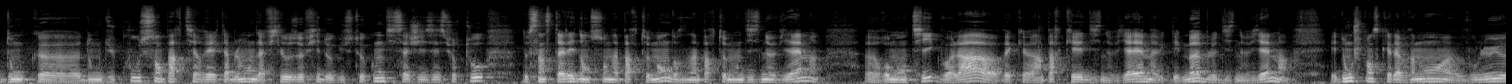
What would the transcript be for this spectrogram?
Donc, euh, donc du coup, sans partir véritablement de la philosophie d'Auguste Comte, il s'agissait surtout de s'installer dans son appartement, dans un appartement 19e, euh, romantique, voilà, avec un parquet 19e, avec des meubles 19e. Et donc je pense qu'elle a vraiment euh, voulu...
